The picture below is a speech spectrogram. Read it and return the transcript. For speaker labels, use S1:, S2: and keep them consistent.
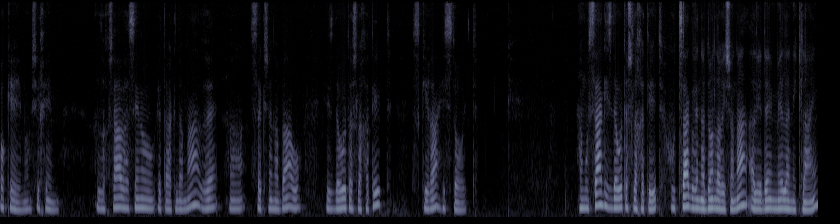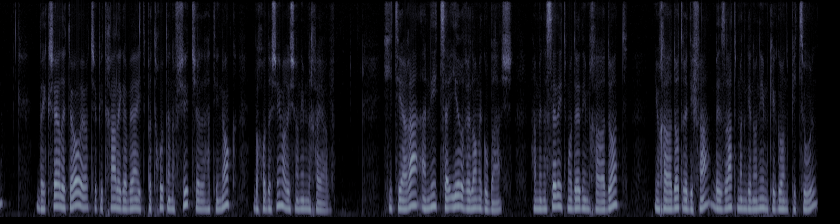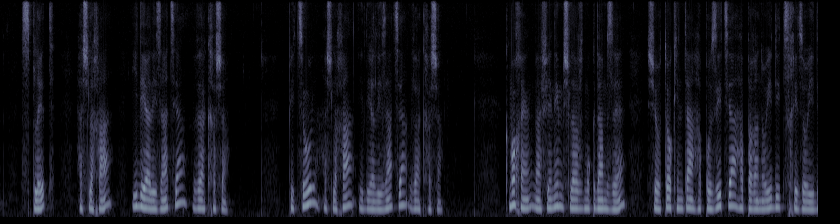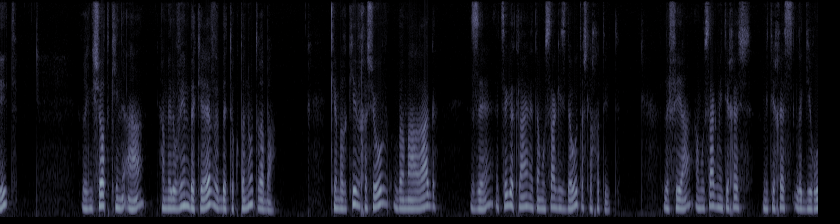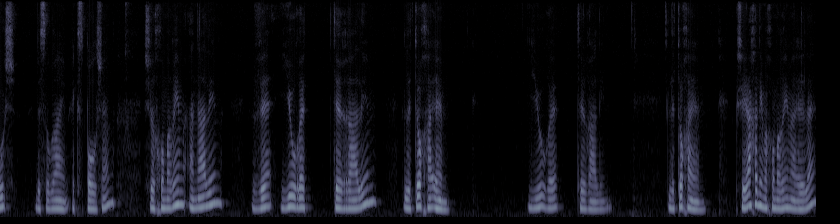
S1: אוקיי, ממשיכים. אז עכשיו עשינו את ההקדמה והסקשן הבא הוא הזדהות השלכתית, סקירה היסטורית. המושג הזדהות השלכתית הוצג ונדון לראשונה על ידי מלאני קליין בהקשר לתיאוריות שפיתחה לגבי ההתפתחות הנפשית של התינוק בחודשים הראשונים לחייו. היא תיארה אני צעיר ולא מגובש, המנסה להתמודד עם חרדות, עם חרדות רדיפה בעזרת מנגנונים כגון פיצול, ספליט, השלכה, אידיאליזציה והכחשה. פיצול, השלכה, אידיאליזציה והכחשה. כמו כן, מאפיינים שלב מוקדם זה, שאותו כינתה הפוזיציה הפרנואידית סכיזואידית, רגשות קנאה המלווים בכאב ובתוקפנות רבה. כמרכיב חשוב במארג זה הציגה קליין את המושג הזדהות השלכתית. לפיה המושג מתייחס, מתייחס לגירוש, בסוגריים expulsion, של חומרים אנאליים ויורטרליים לתוך האם. יורטרליים. לתוך האם. כשיחד עם החומרים האלה,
